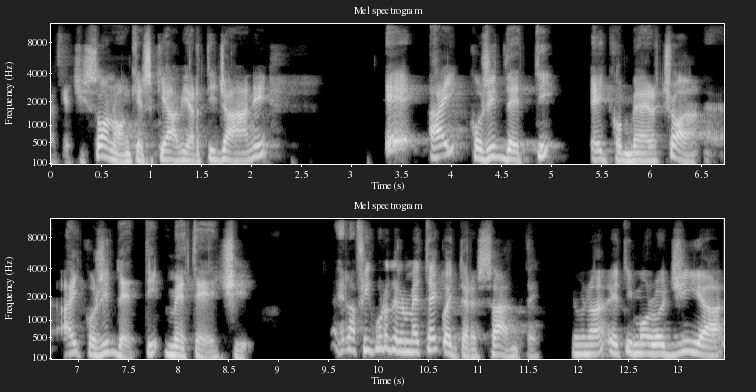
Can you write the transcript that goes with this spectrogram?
perché ci sono anche schiavi artigiani, e ai cosiddetti, e il commercio, ai cosiddetti meteci. E la figura del meteco è interessante, è una etimologia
